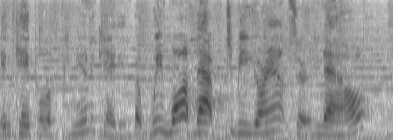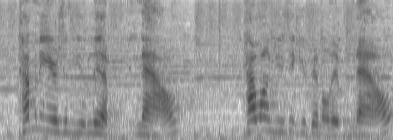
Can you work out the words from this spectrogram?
incapable of communicating. But we want that to be your answer. Now. How many years have you lived? Now. How long do you think you're going to live? Now.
